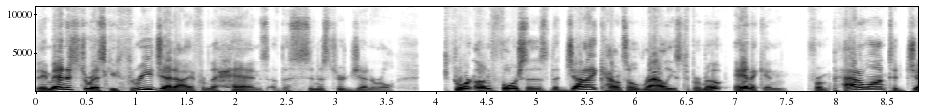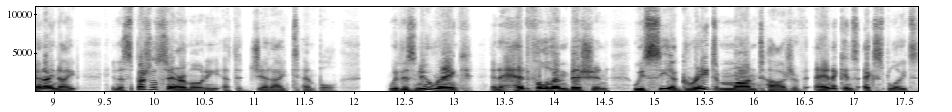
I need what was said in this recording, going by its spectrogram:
They managed to rescue three Jedi from the hands of the sinister general. Short on forces, the Jedi Council rallies to promote Anakin from Padawan to Jedi Knight in a special ceremony at the Jedi Temple. With his new rank and a head full of ambition, we see a great montage of Anakin's exploits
